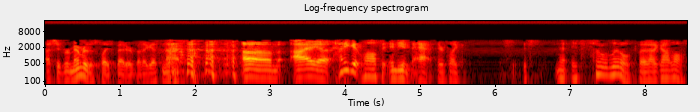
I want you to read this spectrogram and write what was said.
I should remember this place better, but I guess not. um, I uh, how do you get lost at Indian Path? There's like, it's it's it's so little, but I got lost.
